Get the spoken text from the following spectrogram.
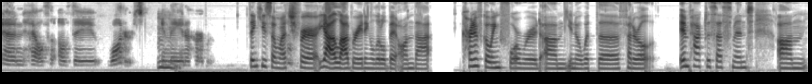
and health of the waters mm-hmm. in the mm-hmm. inner harbor. Thank you so much for yeah elaborating a little bit on that kind of going forward, um, you know, with the federal impact assessment um,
